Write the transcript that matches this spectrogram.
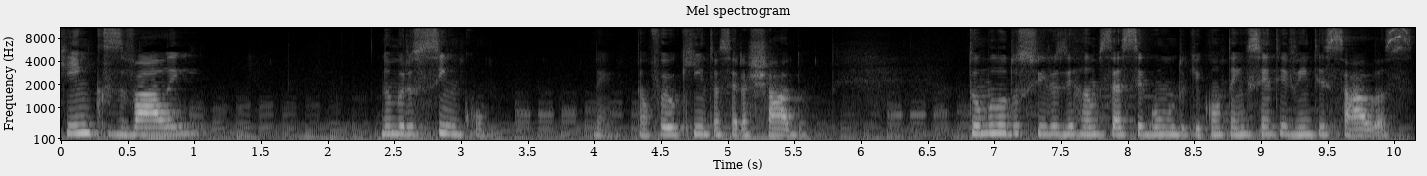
Kings Valley, número 5. Né? Então foi o quinto a ser achado. Túmulo dos filhos de Ramsés II, que contém 120 salas,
